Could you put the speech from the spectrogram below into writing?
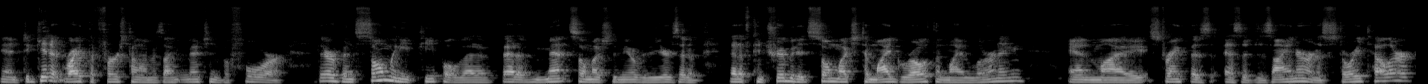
and to get it right the first time, as I mentioned before. There have been so many people that have that have meant so much to me over the years that have that have contributed so much to my growth and my learning and my strength as as a designer and a storyteller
